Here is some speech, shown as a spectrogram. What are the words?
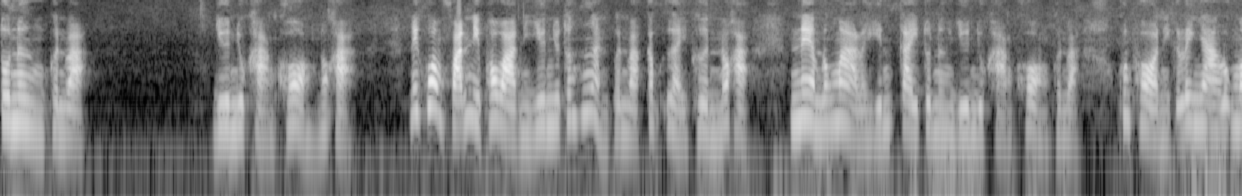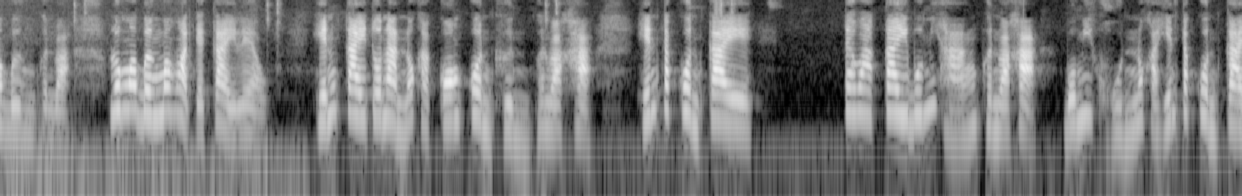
ตัวหนึ่งเพิ่นว่า ยืนอยู่ข้างคลองเนาะค่ะ ในความฝันนี่พ่อวาดนี่ยืนอยู่ทั้งเฮือนเพิ่นว่ากับเอื่อยเพิ่นเนาะค่ะ แนมลงมาแล้วเห็นไก่ตัวหนึ่งยืนอยู่ข้างคลองเพิ่นว่า คุณพ่อนี่ก็เลยย่างลงมาเบิงเพิ่นว่า ลงมาเบิงมาหอดไก่แล้ว เห็นไก่ตัวนั้นเนาะค่ะกองก้นขึ้นเพิ่นว่าค่ะ เห็นตะก้นไก่แต่ว่าไก่บ่มีหางเพิ่นว่าค่ะบ่มีขนเนาะค่ะ เห็นตะก้นไก่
